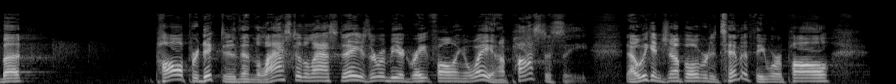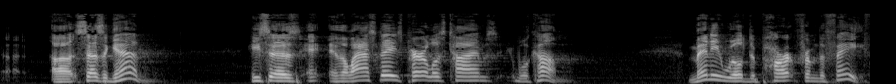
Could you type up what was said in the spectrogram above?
But Paul predicted that in the last of the last days there would be a great falling away, an apostasy. Now we can jump over to Timothy where Paul uh, says again, he says, in the last days perilous times will come. Many will depart from the faith.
